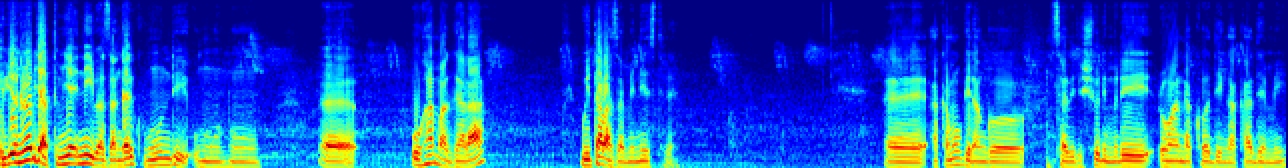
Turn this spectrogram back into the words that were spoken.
Ibyo rero byatumye nibaza ngo ariko ubundi umuntu eh, uhamagara witabaza minisitire eh, akamubwira ngo nsabira ishuri muri rwanda coding academy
